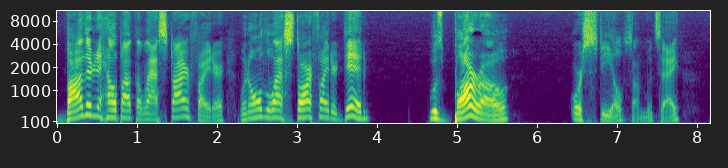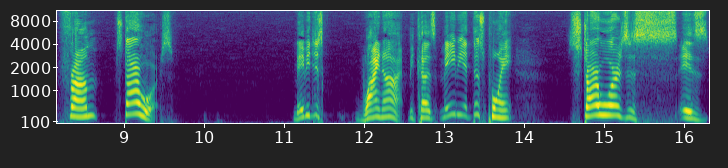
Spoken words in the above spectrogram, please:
bother to help out the last Starfighter when all the last Starfighter did was borrow or steal, some would say, from Star Wars? Maybe just why not? Because maybe at this point Star Wars is is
